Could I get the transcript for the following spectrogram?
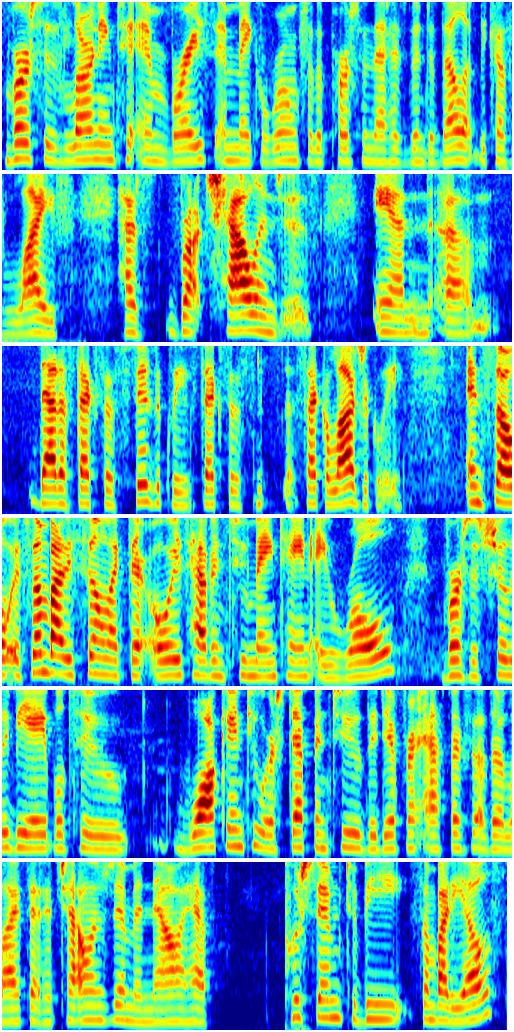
versus learning to embrace and make room for the person that has been developed because life has brought challenges and um, that affects us physically, affects us psychologically. And so if somebody's feeling like they're always having to maintain a role versus truly be able to walk into or step into the different aspects of their life that have challenged them and now have pushed them to be somebody else,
